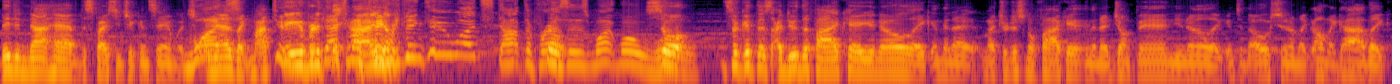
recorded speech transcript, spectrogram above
They did not have the spicy chicken sandwich. What? And that is like my Dude, favorite That's thing. my favorite thing too. What? Stop the presses. what? Whoa. Whoa. So so get this. I do the 5K, you know, like, and then I my traditional 5K, and then I jump in, you know, like into the ocean. I'm like, oh my god, like,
